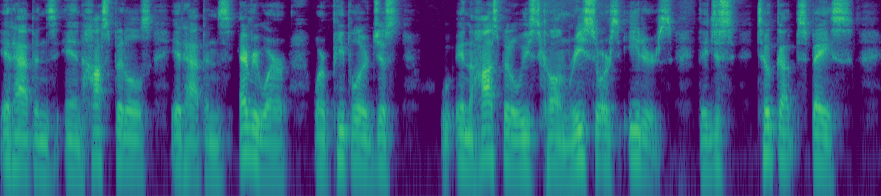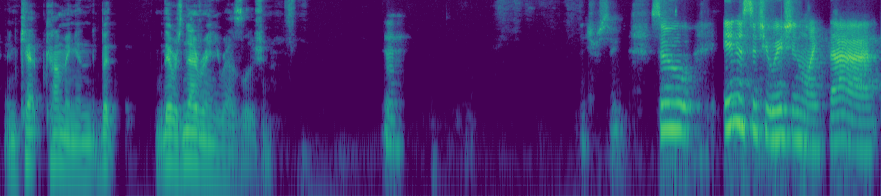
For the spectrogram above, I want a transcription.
it happens in hospitals it happens everywhere where people are just in the hospital we used to call them resource eaters. They just took up space and kept coming and but there was never any resolution. Mm. interesting. So in a situation like that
